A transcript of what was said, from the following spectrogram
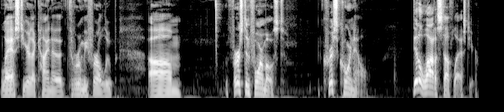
last year that kind of threw me for a loop. Um, first and foremost, Chris Cornell did a lot of stuff last year.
